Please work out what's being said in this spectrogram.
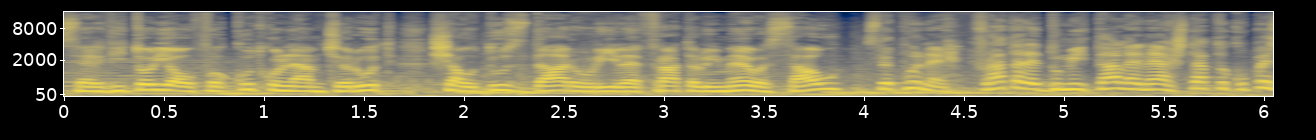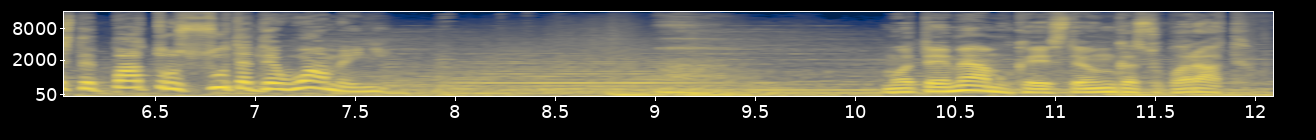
Servitorii au făcut cum le-am cerut și au dus darurile fratelui meu sau? Stăpâne, fratele dumitale ne așteaptă cu peste 400 de oameni. Mă temeam că este încă supărat.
